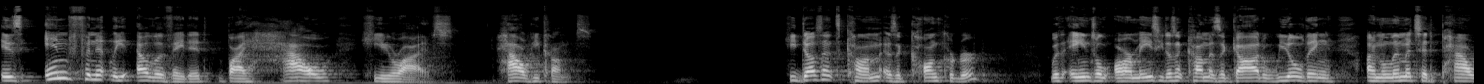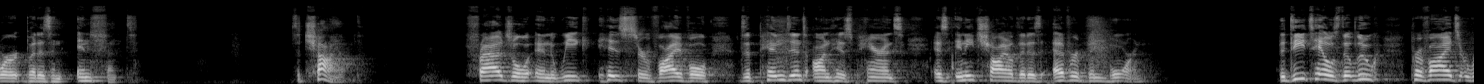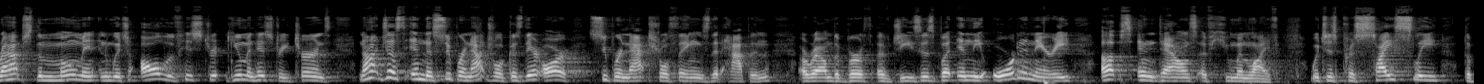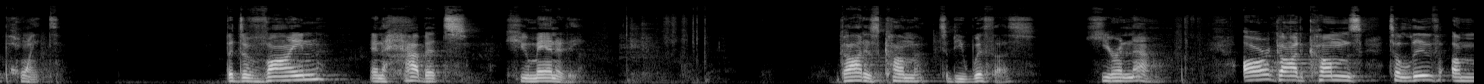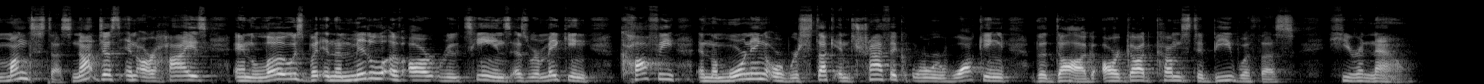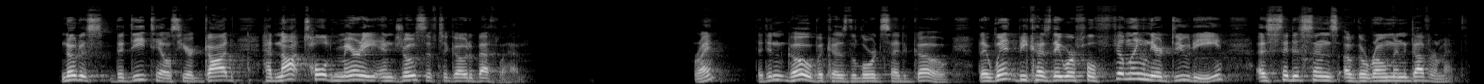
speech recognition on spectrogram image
is infinitely elevated by how he arrives, how he comes. He doesn't come as a conqueror with angel armies. He doesn't come as a God wielding unlimited power, but as an infant, as a child. Fragile and weak, his survival dependent on his parents as any child that has ever been born. The details that Luke provides wraps the moment in which all of history, human history turns, not just in the supernatural, because there are supernatural things that happen around the birth of Jesus, but in the ordinary ups and downs of human life, which is precisely the point. The divine inhabits humanity. God has come to be with us here and now. Our God comes to live amongst us, not just in our highs and lows, but in the middle of our routines as we're making coffee in the morning or we're stuck in traffic or we're walking the dog. Our God comes to be with us here and now. Notice the details here. God had not told Mary and Joseph to go to Bethlehem. Right? They didn't go because the Lord said go. They went because they were fulfilling their duty as citizens of the Roman government,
